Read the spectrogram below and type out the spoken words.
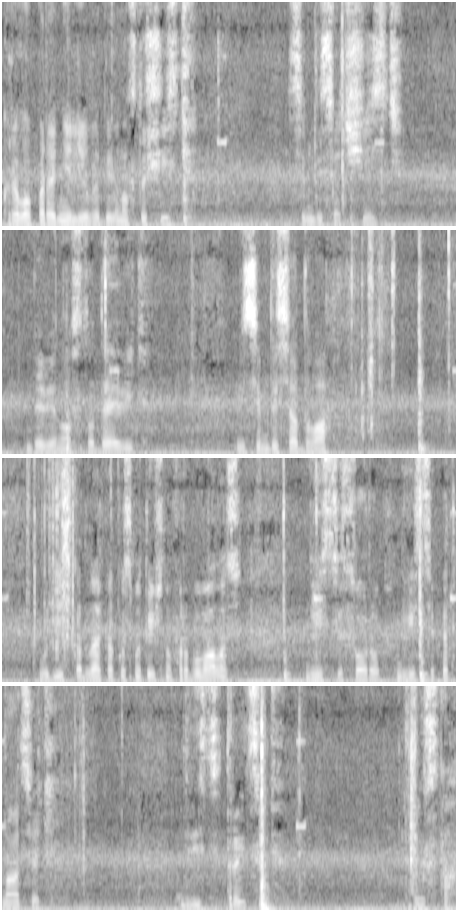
Крило переднє ліве 96, 76, 99, 82. Водійська дверка косметично фарбувалась. 240, 215, 230, 300,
